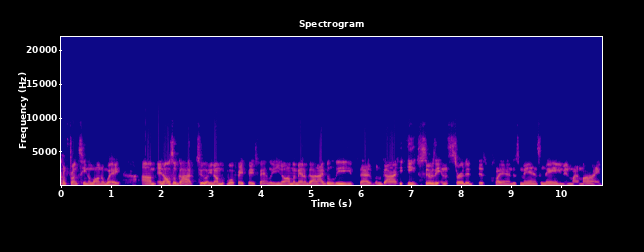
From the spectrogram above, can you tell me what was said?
confronting along the way. Um, and also God too. You know, I'm, we're a faith-based family. You know, I'm a man of God. I believe that when God, he, he seriously inserted this plan, this man's name in my mind.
